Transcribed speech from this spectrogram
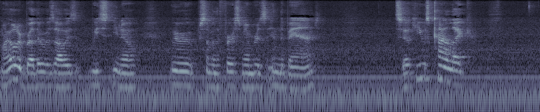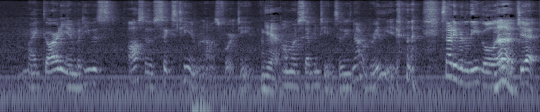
my older brother was always we, you know, we were some of the first members in the band. So he was kind of like my guardian, but he was also 16 when I was 14. Yeah. almost 17 so he's not really it's not even legal No. yet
